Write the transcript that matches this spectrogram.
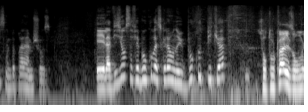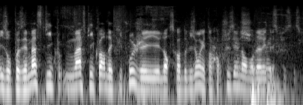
c'est à peu près la même chose. Et la vision ça fait beaucoup parce que là on a eu beaucoup de pick-up. Surtout que là, ils ont, ils ont posé masse pink, masse pink ward d'équipe rouge et leur score de vision est encore Ah, plus énorme en vérité. excuse, excuse.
